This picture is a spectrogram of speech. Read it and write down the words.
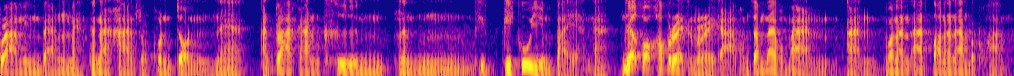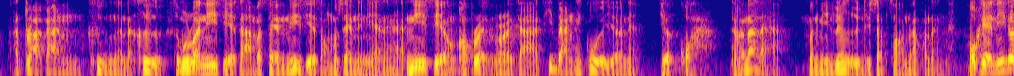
กรามินแบงค์ไหมธนาคารสำหรับคนจนนะฮะอัตราการคืนเงินที่กู้ยืมไปอะนะเยอะกว่า corporate อเมริกา ผมจำได้ผมอ่านอ่านวันนั้นอ่านตอนนั้นอ่านบทความ อัตราการคืนเงินอะคือ สมมติว่านี่เสีย3%หนี่เสีย2%อย่างเงี้ยนะฮะนี่เสียของ corporate อเมริกาที่แบงค์ให้กู้เยอะเนี่ยเยอะกว่าแต่ก็นั่นแหละฮะ มันมีเรื่องอื่นที่ซับซ้อนมากกว่านั้น โอเคนี่ก็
